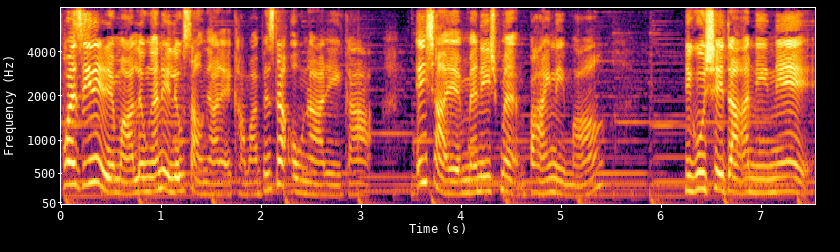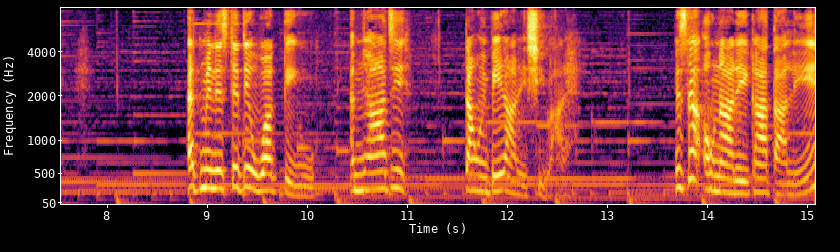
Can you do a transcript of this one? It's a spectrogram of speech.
ဖွဲ့စည်းတွေထဲမှာလုပ်ငန်းတွေလှုပ်ဆောင်ကြတဲ့အခါမှာ business owner တွေက HR ရဲ့ management ဘိုင်းတွေမှာ negotiator အနေနဲ့ administrative work တွေကိုအများကြီးတာဝန်ပေးတာတွေရှိပါတယ် business owner တွေကသာလျှင်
